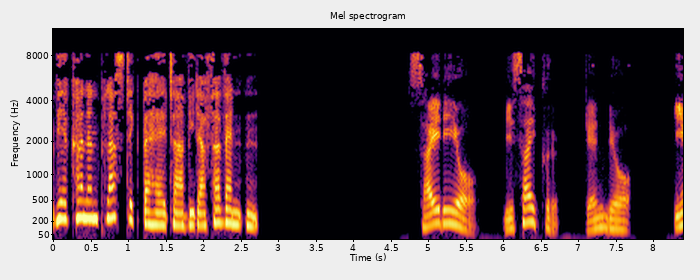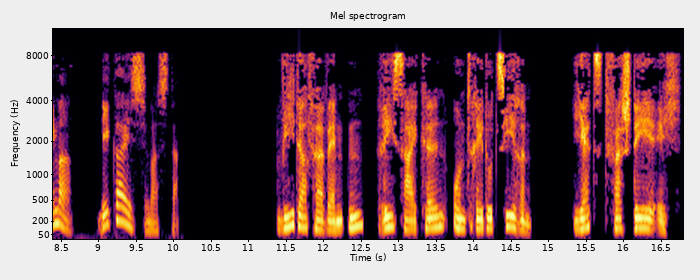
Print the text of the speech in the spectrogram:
Wir können Plastikbehälter wiederverwenden. 再利用、リサイクル、減量。今、理解しました。 Wiederverwenden, recyceln und reduzieren. Jetzt verstehe ich.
